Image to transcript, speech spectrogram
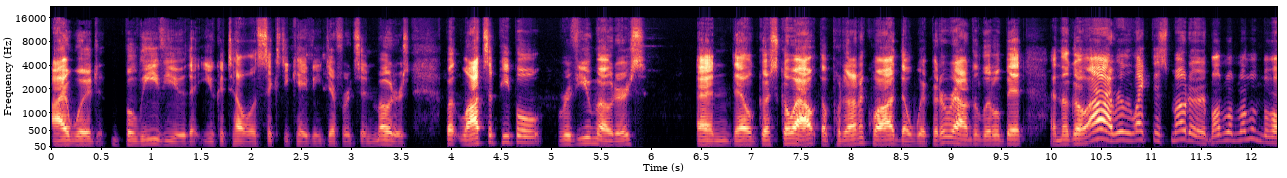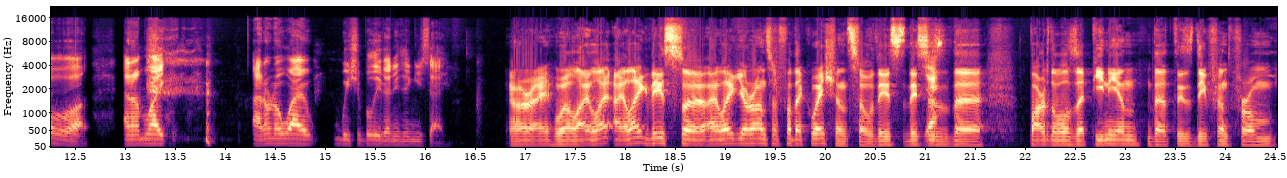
I would believe you that you could tell a 60 kV difference in motors. But lots of people review motors and they'll just go out, they'll put it on a quad, they'll whip it around a little bit, and they'll go, Ah, I really like this motor, blah, blah, blah, blah, blah, blah, blah. And I'm like, I don't know why we should believe anything you say. All right. Well, I like I like this. Uh, I like your answer for the question. So this this Yeah. is the part of the opinion that is different from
